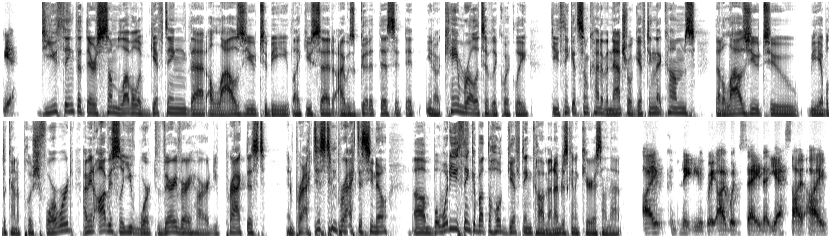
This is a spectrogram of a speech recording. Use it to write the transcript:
Yeah. Do you think that there's some level of gifting that allows you to be, like you said, I was good at this. It, it you know, it came relatively quickly. Do you think it's some kind of a natural gifting that comes that allows you to be able to kind of push forward? I mean, obviously you've worked very, very hard. You've practiced and practiced and practiced, you know. Um, but what do you think about the whole gifting comment? I'm just kind of curious on that. I completely agree. I would say that yes, I, I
